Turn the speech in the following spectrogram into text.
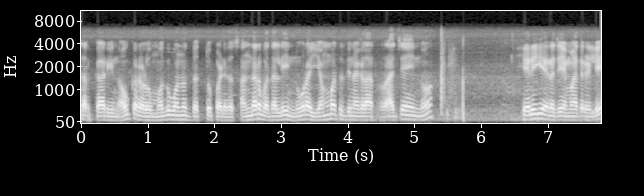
ಸರ್ಕಾರಿ ನೌಕರರು ಮಗುವನ್ನು ದತ್ತು ಪಡೆದ ಸಂದರ್ಭದಲ್ಲಿ ನೂರ ಎಂಬತ್ತು ದಿನಗಳ ರಜೆಯನ್ನು ಹೆರಿಗೆ ರಜೆಯ ಮಾದರಿಯಲ್ಲಿ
